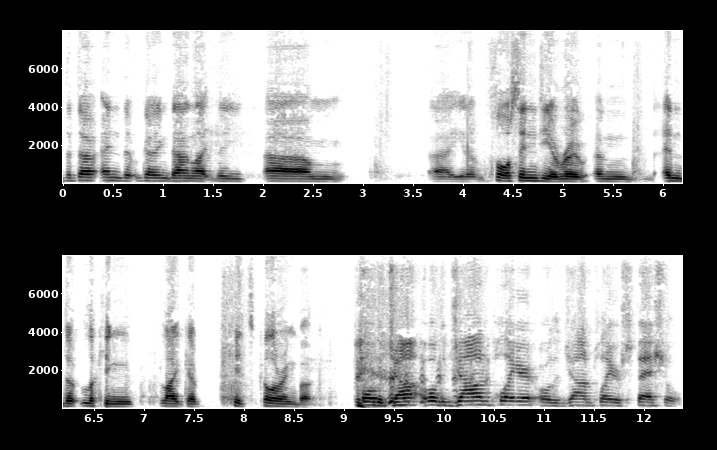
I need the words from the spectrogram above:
they don't end up going down like the um, uh, you know Force India route and end up looking like a kid's coloring book. or the John or the John Player or the John Player special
